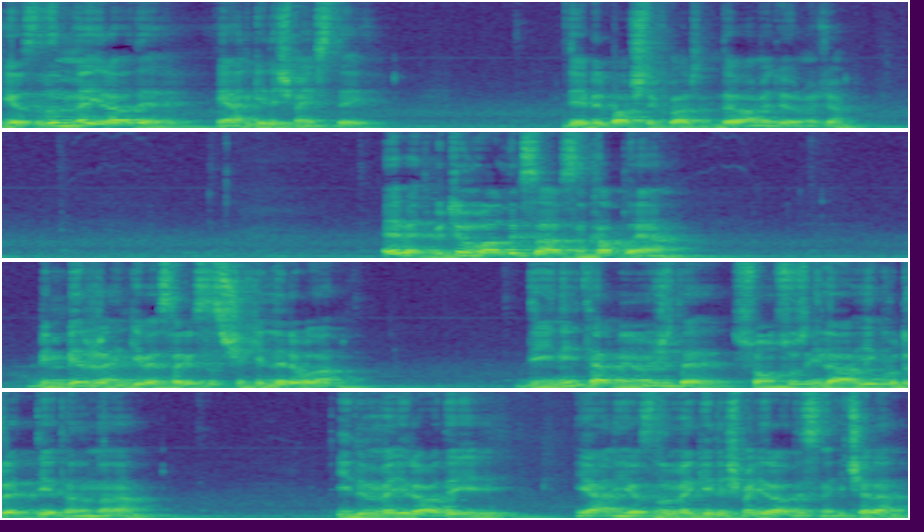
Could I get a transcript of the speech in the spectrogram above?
yazılım ve irade yani gelişme isteği diye bir başlık var. Devam ediyorum hocam. Evet, bütün varlık sahasını kaplayan, binbir rengi ve sayısız şekilleri olan, dini terminolojide sonsuz ilahi kudret diye tanımlanan, ilim ve iradeyi yani yazılım ve gelişme iradesini içeren,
